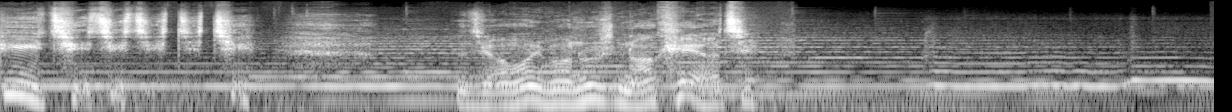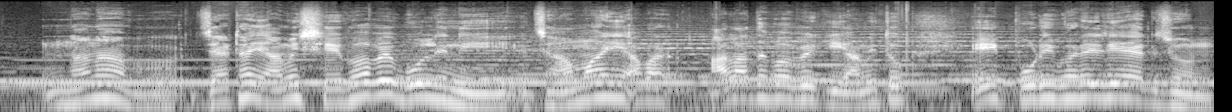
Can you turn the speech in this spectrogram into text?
ছি ছি ছি ছি ছি ছি। জামাই মানুষ না খেয়ে আছে। না না, জ্যাঠাই, আমি সেভাবে বলিনি। জামাই আবার আলাদাভাবে কি? আমি তো এই পরিবারেরই একজন।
